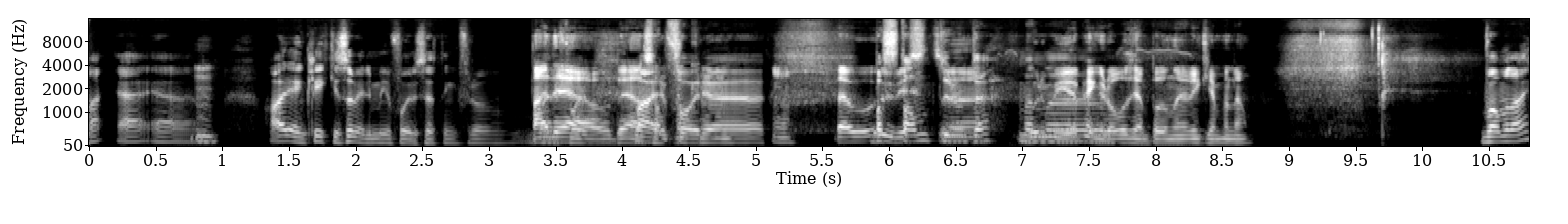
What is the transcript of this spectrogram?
Nei, jeg, jeg Mm. har egentlig ikke så veldig mye forutsetning for å Nei, det er jo det er være for uh, Ja. Det er jo bastant uvisst, rundt det, eh, men, hvor mye eh, penger du holder tjent på den eller ikke, men ja. Hva med deg?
